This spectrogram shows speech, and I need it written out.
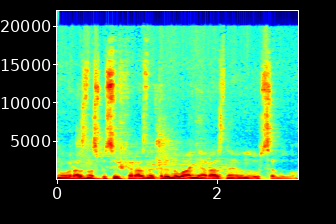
ну, різна специфіка, різне тренування, різне ну, все було.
